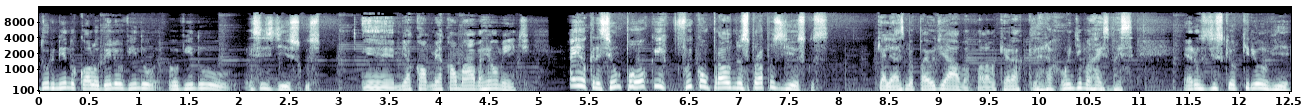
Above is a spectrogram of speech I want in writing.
dormir no colo dele ouvindo, ouvindo esses discos. É, me, acal, me acalmava realmente. Aí eu cresci um pouco e fui comprar os meus próprios discos. Que aliás meu pai odiava, falava que era, era ruim demais, mas eram os discos que eu queria ouvir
